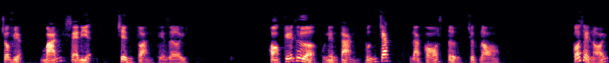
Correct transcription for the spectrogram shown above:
cho việc bán xe điện trên toàn thế giới. Họ kế thừa của nền tảng vững chắc đã có từ trước đó. Có thể nói,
